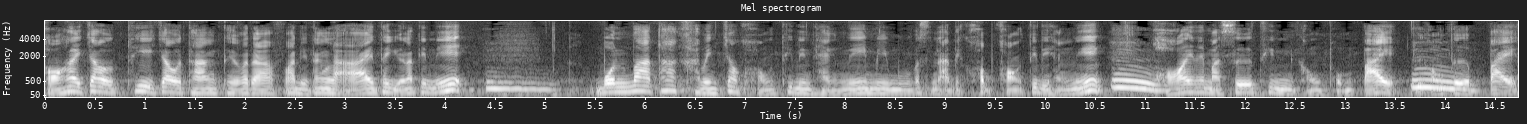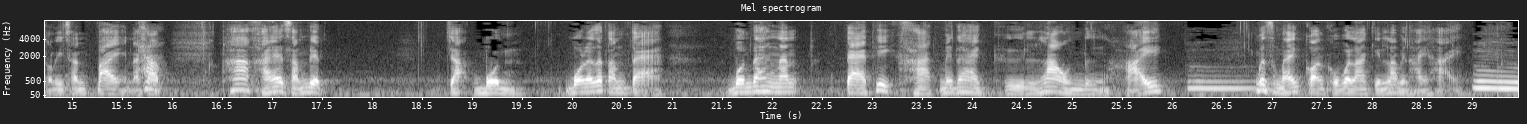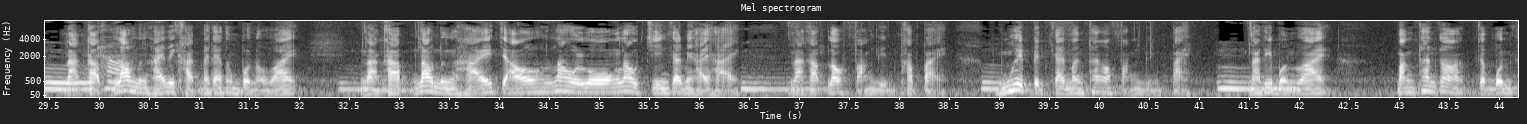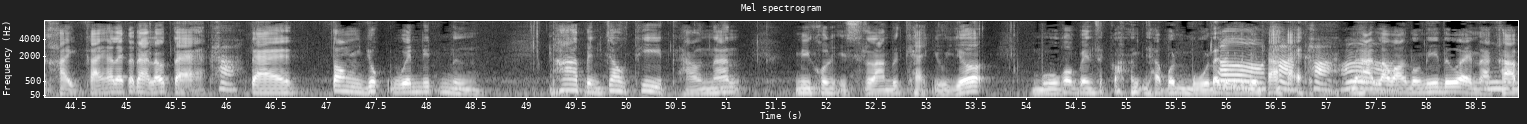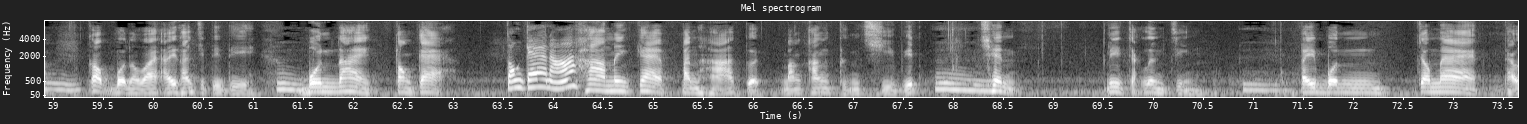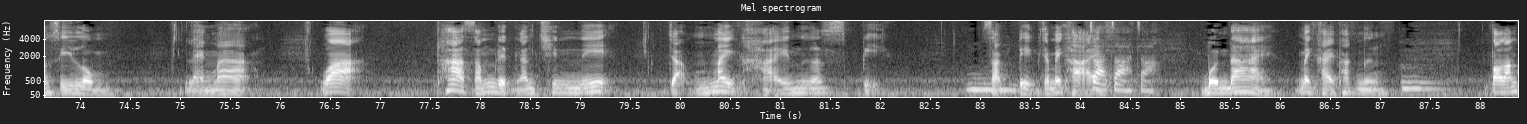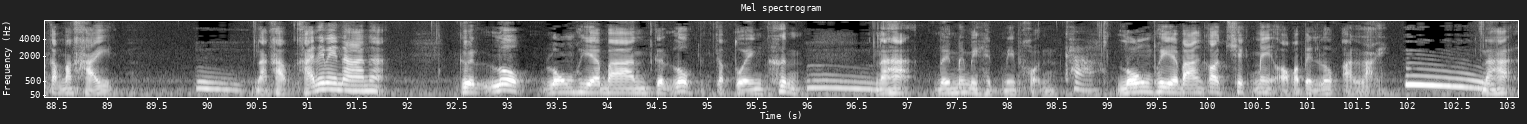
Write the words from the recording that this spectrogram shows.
ขอให้เจ้าที่เจ้าทางเทวดาฟ้าดินทั้งหลาย ถ้าอยู่ณที่นี้อืมบนว่าถ้าใครเป็นเจ้าของที่ดินแห่งนี้ มีมูลวาสนาเป็นครอบครองที่ดินแห่งนี้อืมขอให้ได้มาซื้อที่ดินของผมไปหรือของเธอไปของดิฉันไปนะครับ ถ้าขายให้สำเร็จจะบน บนแล้วก็ตามแต่บนได้ทั้งนั้น แต่ที่ขาดไม่ได้คือเหล้าหนึ่งไหายอืม เมื่อสมัยก่อนคนโบราณกินเหล้าเป็นไหายหายอืมนะครับค่ะเหล้าหนึ่งไหายนี่ขาดไม่ได้ต้องบนเอาไว้นะครับเหล้าหนึ่งไหายจะเอาเหล้าโลงเหล้าจีนก็เป็นไหายหายนะครับแล้วฝังดินเข้าไปหมูให้เป็ดไก่บางท่านก็ฝังดินไปอืมนะที่บนไว้ บางท่านก็จะบนไข่ไก่อะไรก็ได้แล้วแต่ค่ะแต่ต้องยกเว้นนิดหนึ่งถ้าเป็นเจ้าที่แถวนั้นมีคนอิสลามหรือแขกอยู่เยอะ หมูก็เว้นสักก่อนอย่าบนหมูนะอ๋เดี๋ยวอจะไม่ได้ค่ะค่ะนะฮะอ่าระวังตรงนี้ด้วยนะครับ ก็บนเอาไว้อธิษฐานจิตดีๆบนได้ต้องแก้ ต้องแก้นะ ถ้าไม่แก้ปัญหาเกิดบางครั้งถึงชีวิต เช่นนี่จากเรื่องจริง ไปบนเจ้าแม่แถวสีลมแรงมาก ว่าถ้าสำเร็จงานชิ้นนี้จะไม่ขายเนื้อสปีก สัตว์ปีกจะไม่ขาย จ้าจ้าจ้าบนได้ไม่ขายพักหนึ่งตอนหลังกลับมาขายอีกอืมนะครับ ขายได้ไม่นานน่ะ เกิดโรคโรงพยาบาล เกิดโรคกับตัวเองขึ้นอืมนะฮะเลยไม่มีเหตุมีผล ค่ะโรงพยาบาลก็เช็คไม่ออกว่าเป็นโรคอะไรอืมนะฮะ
